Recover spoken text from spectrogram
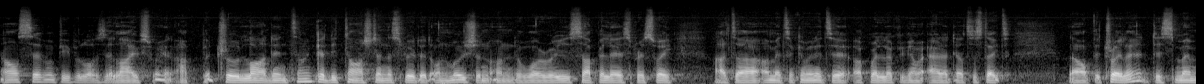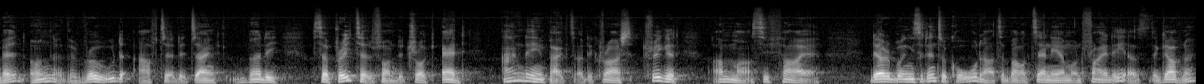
Now, seven people lost their lives when a petrol laden tanker detached and exploded on motion on the Warri Sapele Expressway at uh, Ametin Community, Okwel Lokagama area, Delta State. Now, the trailer dismembered on the road after the tank body separated from the truck head and the impact of the crash triggered a massive fire. The horrible incident occurred at about 10 a.m. on Friday as the governor,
